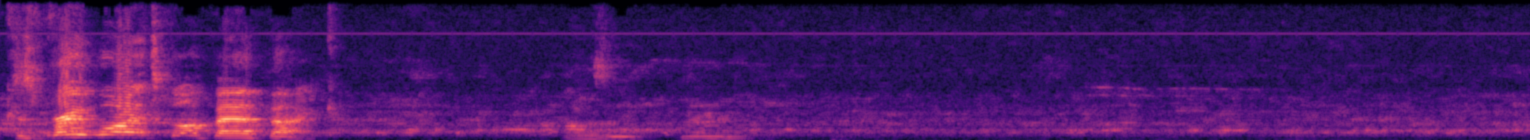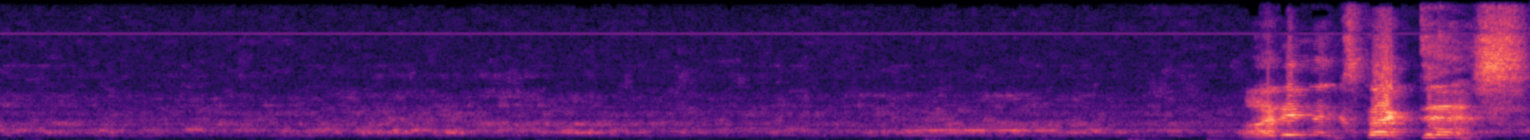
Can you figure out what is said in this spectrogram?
Because Bray Wyatt's got a bad back. Hasn't he? Mm. I didn't expect this.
